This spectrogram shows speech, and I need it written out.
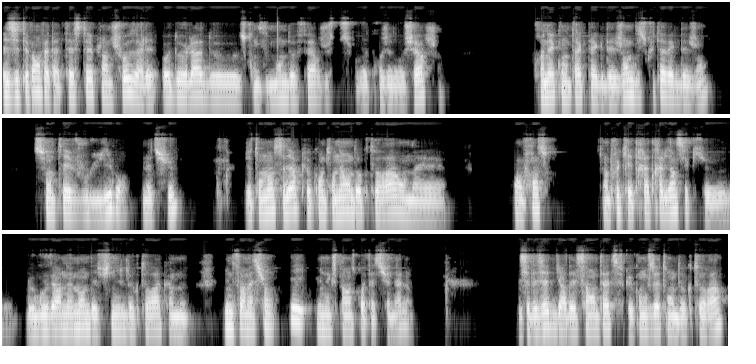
n'hésitez pas en fait à tester plein de choses, aller au-delà de ce qu'on vous demande de faire juste sur votre projet de recherche. Prenez contact avec des gens, discutez avec des gens, sentez-vous libre là-dessus. J'ai tendance à dire que quand on est en doctorat, on est en France. Un truc qui est très très bien, c'est que le gouvernement définit le doctorat comme une formation et une expérience professionnelle. Et c'est d'essayer de garder ça en tête, parce que quand vous êtes en doctorat,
